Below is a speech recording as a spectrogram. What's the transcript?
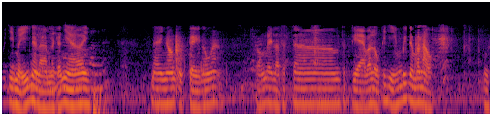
của chị Mỹ này làm nè cả nhà ơi. Đây ngon cực kỳ luôn á. Còn đây là thịt uh, thịt gà bả luộc cái gì không biết đâu bả lầu luộc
